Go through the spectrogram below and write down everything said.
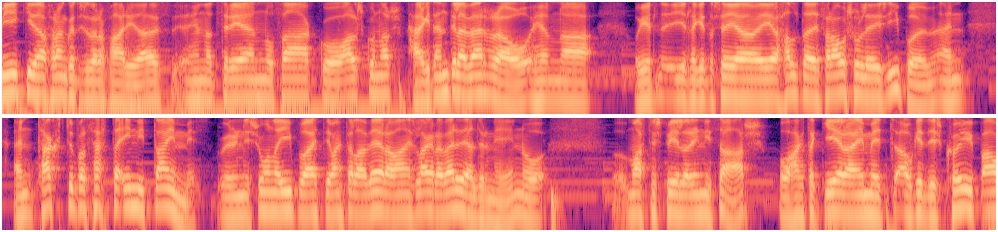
mikið að framkvæmdir sem það er að fara í það er hérna dren og þak og alls konar. Það er ekkit endilega verra og hérna og ég, ég ætla ekki að segja að ég er að halda þið frá svoleiðis íbúðum en, en taktu bara þetta inn í dæmið. Við erum í svona íbúð ætti vantalega að vera á aðeins lagra verði heldur en hinn og, og Martin spilar inn í þar og hægt að gera einmitt ágætis kaup á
